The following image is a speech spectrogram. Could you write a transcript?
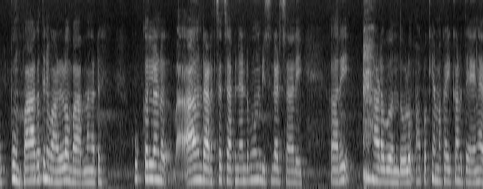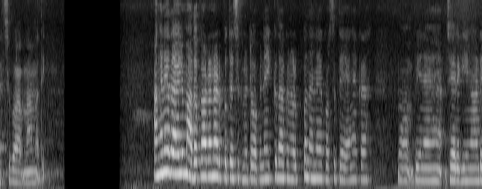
ഉപ്പും പാകത്തിന് വെള്ളവും പാർന്നങ്ങട്ട് കുക്കറിലാണ് അതുകൊണ്ട് അടച്ചാൽ പിന്നെ രണ്ട് മൂന്ന് വിസിലടിച്ചാലേ കറി അവിടെ വെന്തോളും. അപ്പൊക്കെ നമുക്ക് അതിക്കാണ്ട് തേങ്ങ അരച്ച് പാർന്നാൽ മതി. അങ്ങനെ ഏതായാലും അതൊക്കെ അവിടെ അടുപ്പത്ത് വെച്ചിരിക്കണം കേട്ടോ പിന്നെ ഇക്ക് എളുപ്പം തന്നെ കുറച്ച് തേങ്ങയൊക്കെ പിന്നെ ചിരകിങ്ങാണ്ട്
